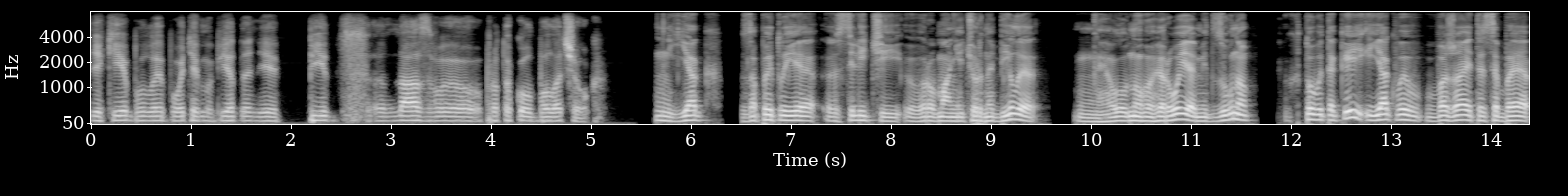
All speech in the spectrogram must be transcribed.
які були потім об'єднані під назвою Протокол Балачок. Як запитує слідчий в романі Чорне-біле головного героя Мідзуно, хто ви такий і як ви вважаєте себе,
